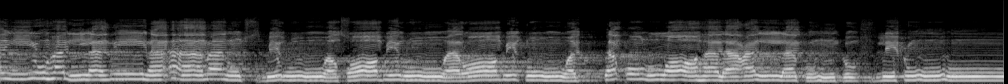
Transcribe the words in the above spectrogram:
أيها الذين آمنوا اصبروا وصابروا ورابطوا واتقوا الله لعلكم تفلحون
